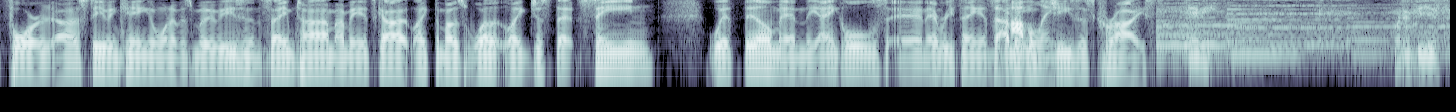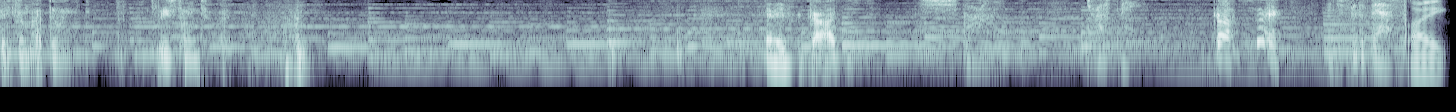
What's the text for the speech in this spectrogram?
for uh, Stephen King in one of his movies, and at the same time, I mean, it's got like the most one like just that scene with them and the ankles and everything. It's The I hobbling. mean, Jesus Christ. Danny, whatever you're thinking about doing, please don't do it. Danny, for God's, Shh, darling. Trust me. God's sake. It's for the best. like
